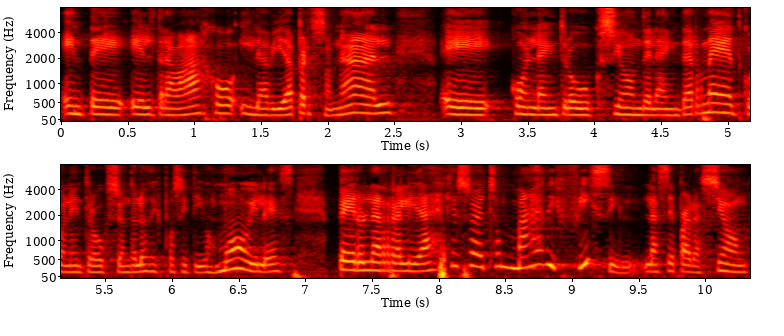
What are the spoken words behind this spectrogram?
entre el trabajo y la vida personal eh, con la introducción de la Internet, con la introducción de los dispositivos móviles, pero la realidad es que eso ha hecho más difícil la separación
